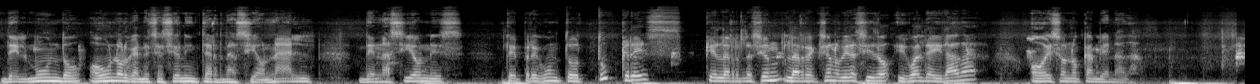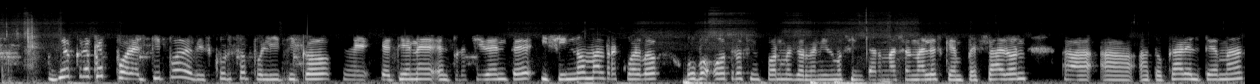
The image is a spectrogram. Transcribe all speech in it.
del mundo o una organización internacional de naciones, te pregunto, ¿tú crees que la relación, la reacción hubiera sido igual de airada o eso no cambia nada? Yo creo que por el tipo de discurso político que, tiene el presidente, y si no mal recuerdo, hubo otros informes de organismos internacionales que empezaron a, tocar el tema.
